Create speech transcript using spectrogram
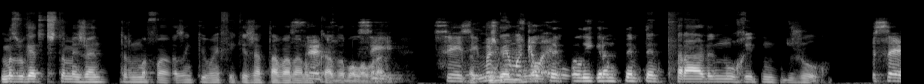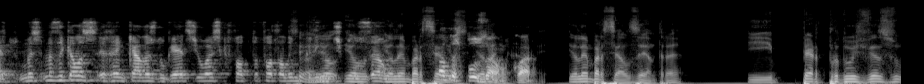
mas o Guedes também já entra numa fase em que o Benfica já estava a dar certo, um bocado a bola ao sim, sim, sim, mas mesmo aquela. Teve ali grande tempo de entrar no ritmo do jogo. Certo, mas, mas aquelas arrancadas do Guedes, eu acho que falta, falta ali um sim, bocadinho ele, de explosão. Ele, ele em Barcelos, falta explosão, ele, claro. Ele em Barcelos entra e perde por duas vezes uh,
